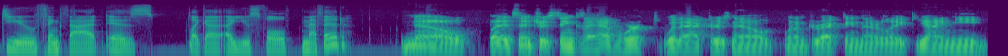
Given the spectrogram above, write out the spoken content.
do you think that is like a, a useful method? No, but it's interesting because I have worked with actors now when I'm directing that are like, yeah, I need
